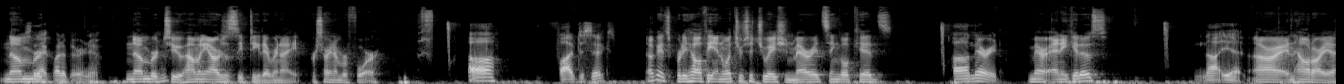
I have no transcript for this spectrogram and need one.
Number quite a bit right now. Number mm-hmm. two, how many hours of sleep do you get every night? Or sorry, number four. Uh, five to six. Okay, it's pretty healthy. And what's your situation? Married, single, kids? Uh, married. Married. Any kiddos? Not yet. All right. And how old are you?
